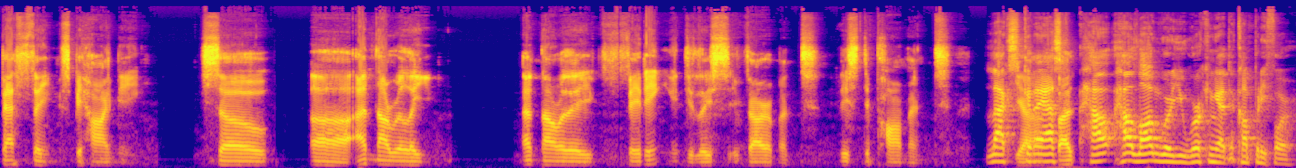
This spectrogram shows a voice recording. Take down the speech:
bad things behind me. So uh, I'm not really I'm not really fitting into this environment, this department. Layx, Yeah, can I ask but- how how long were you working at the company for?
